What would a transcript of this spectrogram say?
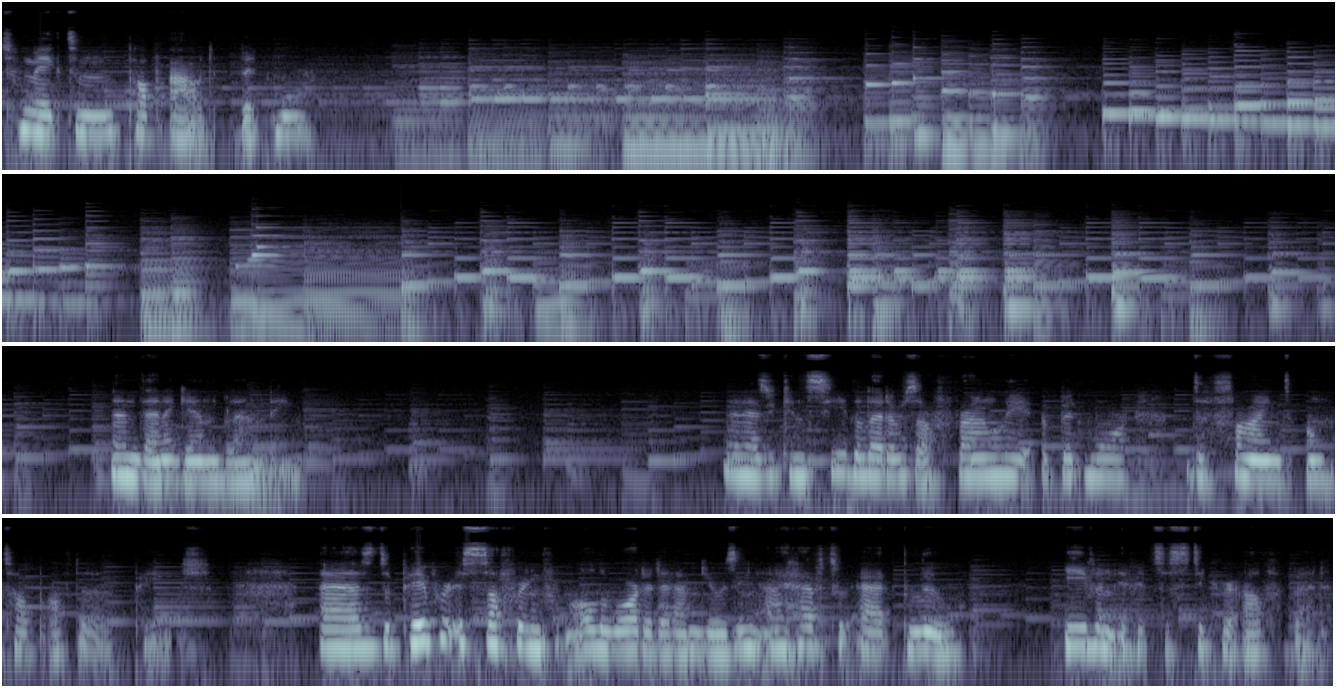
to make them pop out a bit more. And then again blending. And as you can see, the letters are finally a bit more defined on top of the page. As the paper is suffering from all the water that I'm using, I have to add glue, even if it's a sticker alphabet.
